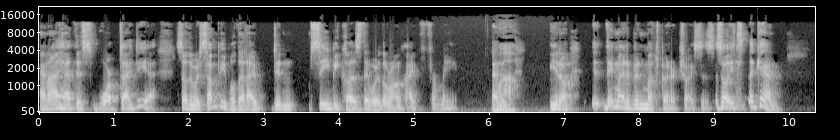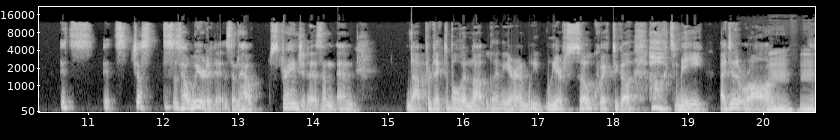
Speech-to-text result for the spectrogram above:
and I had this warped idea. So there were some people that I didn't see because they were the wrong height for me. And, wow. you know, they might have been much better choices. So it's, again, it's, it's just, this is how weird it is and how strange it is and, and not predictable and not linear. And we, we are so quick to go, oh, it's me. I did it wrong. Mm-hmm.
